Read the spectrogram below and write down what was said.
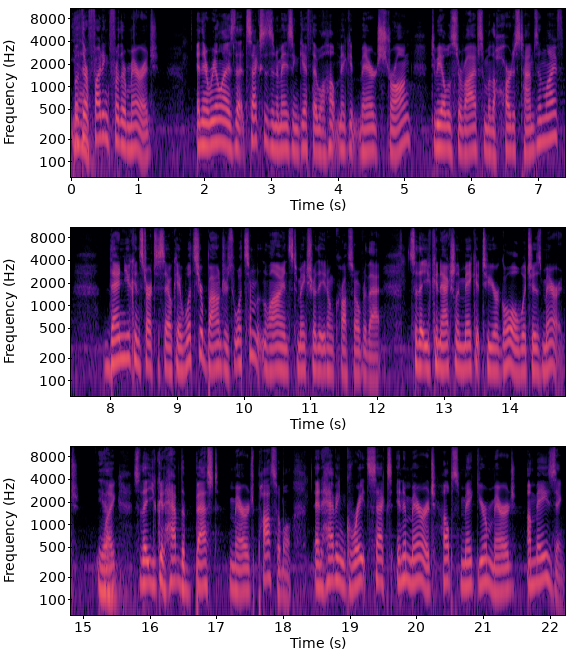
But Yeah. they're fighting for their marriage, and they realize that sex is an amazing gift that will help make it marriage strong to be able to survive some of the hardest times in life, then you can start to say, okay, what's your boundaries? What's some lines to make sure that you don't cross over that, so that you can actually make it to your goal, which is marriage. Yeah. Like so that you could have the best marriage possible. And having great sex in a marriage helps make your marriage amazing.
